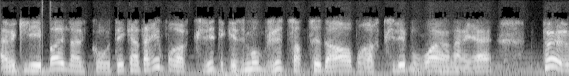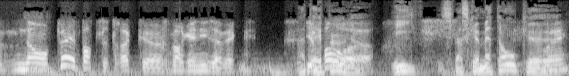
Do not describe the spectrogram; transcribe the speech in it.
avec les bols dans le côté. Quand t'arrives pour reculer, t'es quasiment obligé de sortir dehors pour reculer pour voir en arrière. Peu, non, peu importe le truc, euh, je m'organise avec. Attends Y a un pas, peu, euh, là. Yves, c'est parce que, mettons que, Ouais.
